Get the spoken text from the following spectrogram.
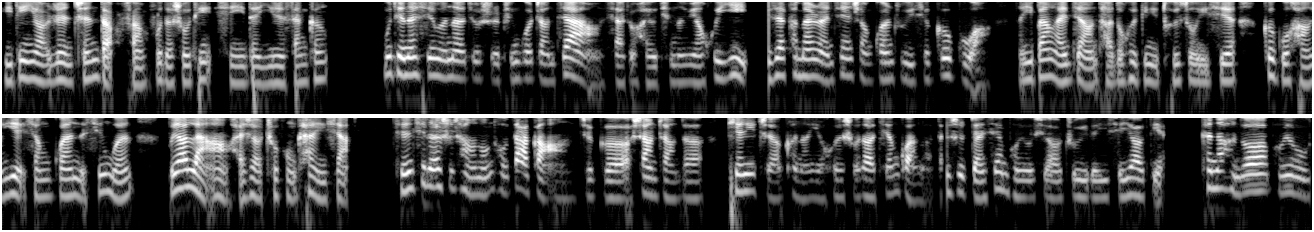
一定要认真的、反复的收听心仪的一日三更。目前的新闻呢，就是苹果涨价，下周还有氢能源会议。你在看盘软件上关注一些个股啊，那一般来讲，它都会给你推送一些个股行业相关的新闻。不要懒啊，还是要抽空看一下。前期的市场龙头大港，这个上涨的偏离者可能也会受到监管了，但是短线朋友需要注意的一些要点。看到很多朋友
